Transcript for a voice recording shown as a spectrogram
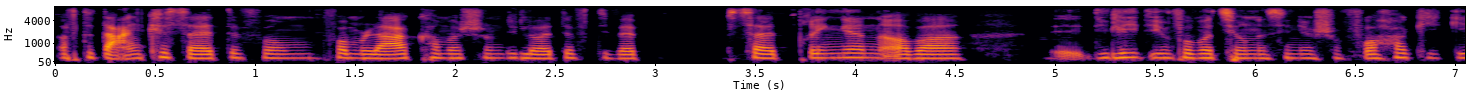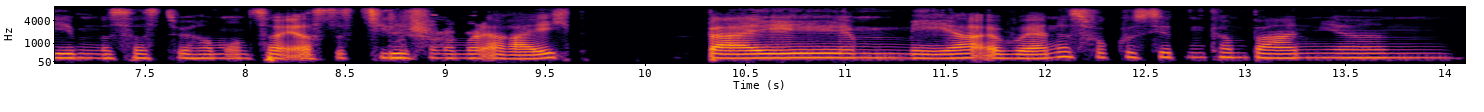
Auf der Danke-Seite vom Formular kann man schon die Leute auf die Website bringen, aber äh, die Lead-Informationen sind ja schon vorher gegeben. Das heißt, wir haben unser erstes Ziel schon einmal erreicht. Bei mehr Awareness-fokussierten Kampagnen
